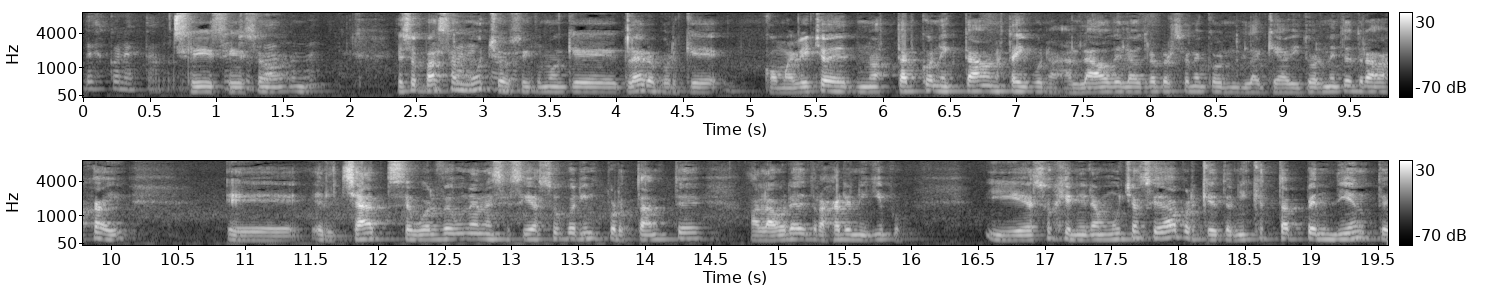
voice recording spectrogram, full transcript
desconectando. Sí, sí, eso, eso pasa mucho, sí, como que, claro, porque como el hecho de no estar conectado, no estáis bueno, al lado de la otra persona con la que habitualmente trabajáis, eh, el chat se vuelve una necesidad súper importante a la hora de trabajar en equipo. Y eso genera mucha ansiedad porque tenéis que estar pendiente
